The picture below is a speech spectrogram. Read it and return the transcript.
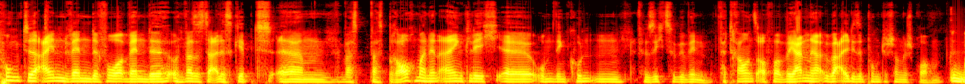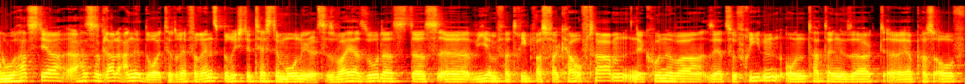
Punkte, Einwände, Vorwände und was es da alles gibt. Ähm, was, was braucht man denn eigentlich, äh, um den Kunden für sich zu gewinnen? Vertrauensaufbau. Wir hatten ja über all diese Punkte schon gesprochen. Du hast ja, hast es gerade angedeutet, Referenzberichte, Testimonials. Es war ja so, dass, dass äh, wir im Vertrieb was verkauft haben. Der Kunde war sehr zufrieden und hat dann gesagt, äh, ja, pass auf,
